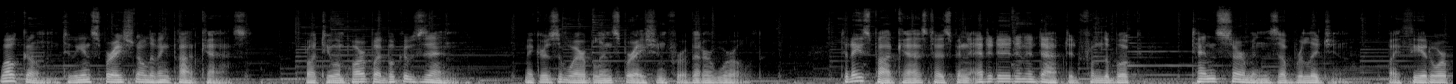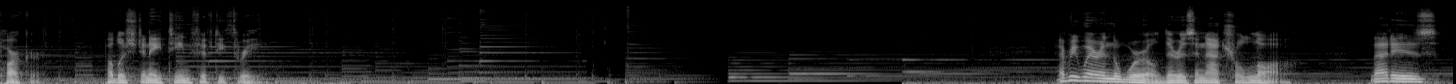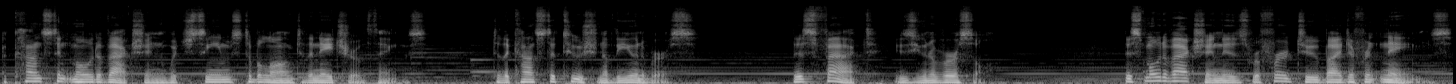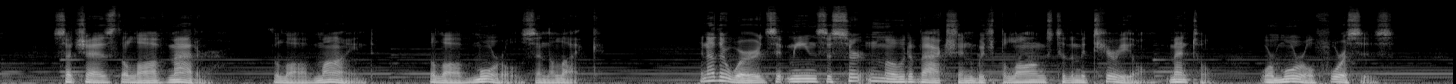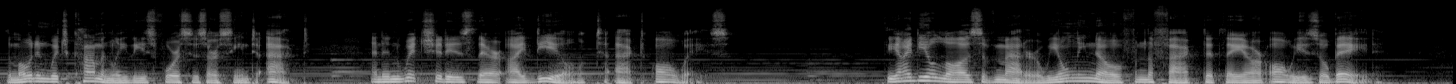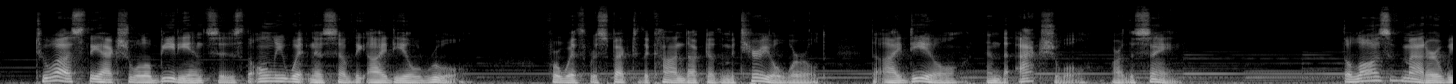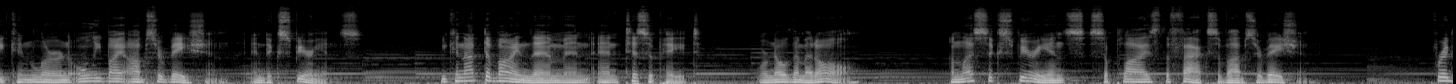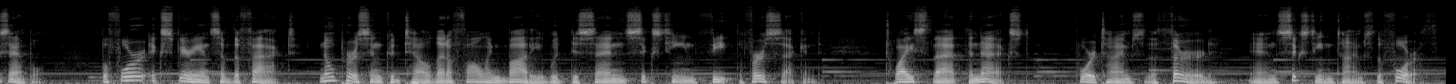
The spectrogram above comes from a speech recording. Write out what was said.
Welcome to the Inspirational Living Podcast, brought to you in part by Book of Zen, makers of wearable inspiration for a better world. Today's podcast has been edited and adapted from the book Ten Sermons of Religion by Theodore Parker, published in 1853. Everywhere in the world there is a natural law that is, a constant mode of action which seems to belong to the nature of things, to the constitution of the universe. This fact is universal. This mode of action is referred to by different names, such as the law of matter, the law of mind, the law of morals, and the like. In other words, it means a certain mode of action which belongs to the material, mental, or moral forces the mode in which commonly these forces are seen to act, and in which it is their ideal to act always. The ideal laws of matter we only know from the fact that they are always obeyed. To us, the actual obedience is the only witness of the ideal rule, for with respect to the conduct of the material world, the ideal and the actual are the same. The laws of matter we can learn only by observation and experience. We cannot divine them and anticipate or know them at all unless experience supplies the facts of observation. For example, before experience of the fact, no person could tell that a falling body would descend 16 feet the first second, twice that the next, four times the third, and 16 times the fourth.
